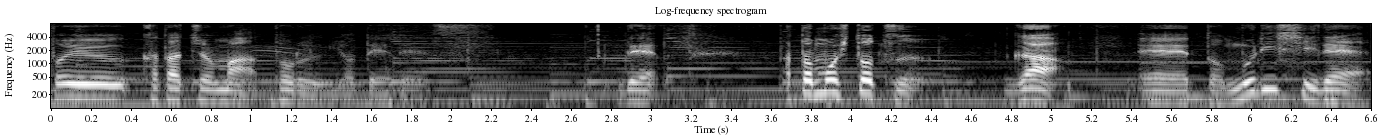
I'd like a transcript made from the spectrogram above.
という形をまあ取る予定です。であともう一つが、えーと、無利子で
